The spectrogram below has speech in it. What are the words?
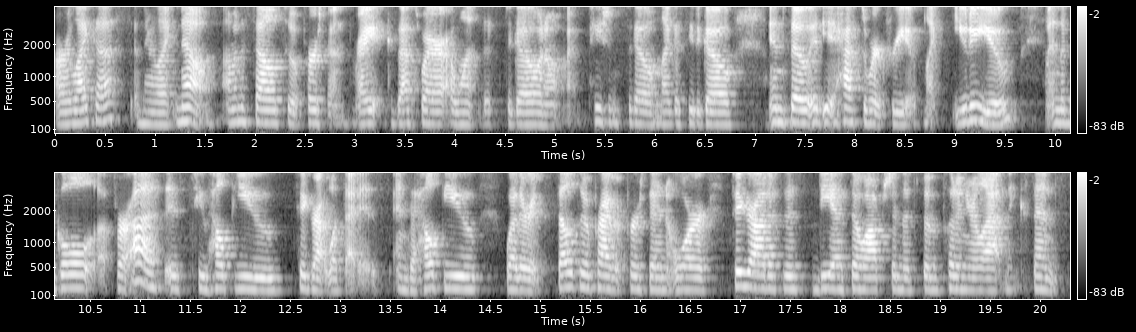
are like us and they're like, no, I'm going to sell to a person, right? Because that's where I want this to go and I want my patients to go and legacy to go. And so it, it has to work for you. Like you do you. And the goal for us is to help you figure out what that is and to help you, whether it's sell to a private person or figure out if this DSO option that's been put in your lap makes sense.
